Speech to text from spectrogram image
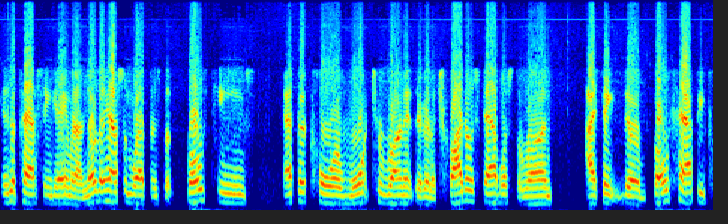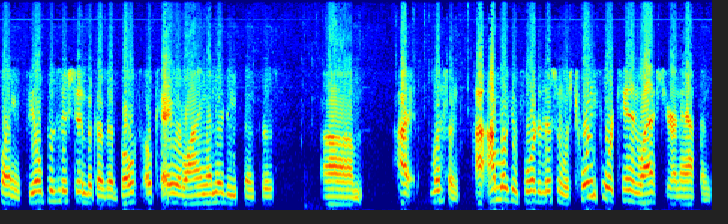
in the passing game, and I know they have some weapons, but both teams at their core want to run it. They're going to try to establish the run. I think they're both happy playing field position because they're both okay relying on their defenses. Um, I listen. I, I'm looking forward to this one. It was 24-10 last year in Athens,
